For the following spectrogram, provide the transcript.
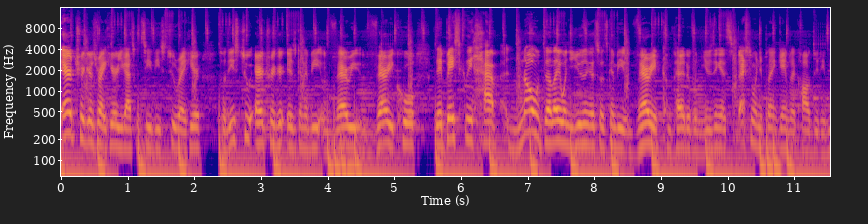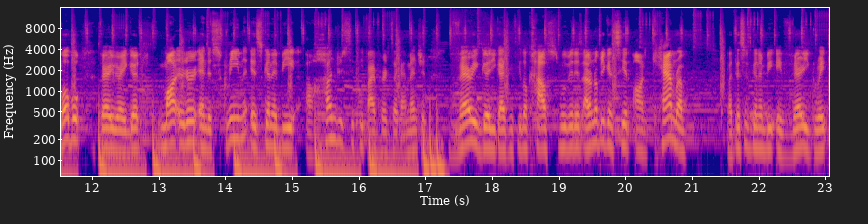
air triggers right here. You guys can see these two right here. So these two air trigger is gonna be very, very cool. They basically have no delay when you're using it, so it's gonna be very competitive when using it, especially when you're playing games like Call of Duty Mobile. Very, very good. Monitor and the screen is going to be 165 hertz, like I mentioned. Very good. You guys can see, look how smooth it is. I don't know if you can see it on camera, but this is going to be a very great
